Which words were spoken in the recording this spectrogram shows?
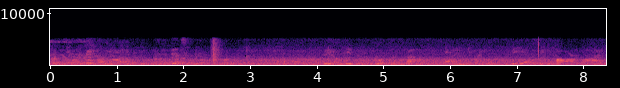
City Hall. This is a Brooklyn bound N train DSCR line.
